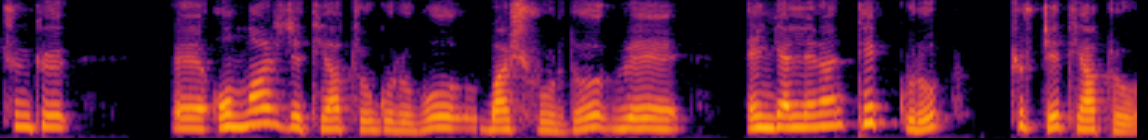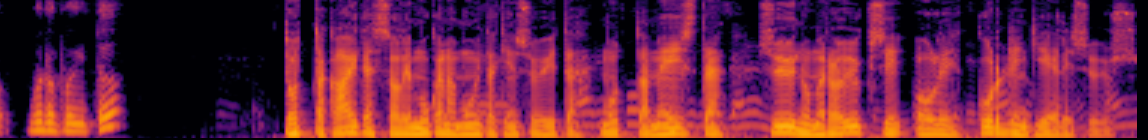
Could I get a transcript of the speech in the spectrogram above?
Çünkü onlarca tiyatro grubu başvurdu ve engellenen tek grup Kürtçe tiyatro grubuydu. Totta kai tässä oli mukana muitakin syitä, mutta meistä syy numero yksi oli kurdinkielisyys.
